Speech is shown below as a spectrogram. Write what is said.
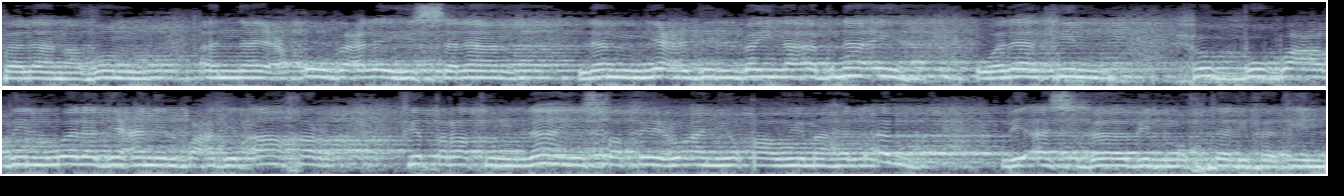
فلا نظن أن يعقوب عليه السلام لم يعدل بين أبنائه ولكن حب بعض الولد عن البعض الآخر فطرة لا يستطيع أن يقاومها الأب. لأسباب مختلفة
